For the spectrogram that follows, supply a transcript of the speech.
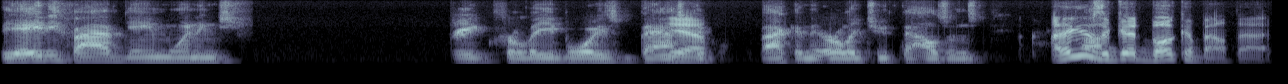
the 85 game winning streak for Lee boys basketball yeah. back in the early 2000s. I think there's uh, a good book about that.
